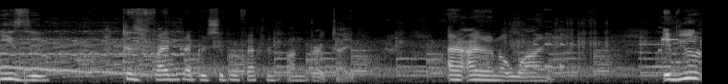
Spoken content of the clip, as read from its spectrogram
easy because fighting type is super effective on dark type and I don't know why if you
